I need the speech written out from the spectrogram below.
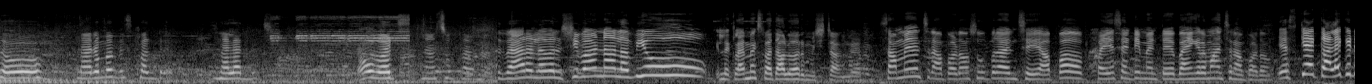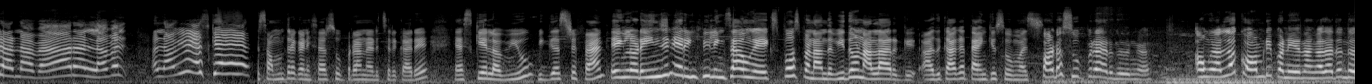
ஸோ நான் ரொம்ப மிஸ் பண்ணுறேன் நல்லா இருந்துச்சு. ஓ வேர்ட்ஸ் நான் சூப்பராக வேற லெவல் சிவானா லவ் யூ இல்லை கிளைமேக்ஸ் பார்த்து அவ்வளோ ஆரம்பிச்சிட்டாங்க செம்மையா இருந்துச்சு நான் படம் சூப்பரா இருந்துச்சு. அப்பா பையன் சென்டிமெண்ட் பயங்கரமா இருந்துச்சு நான் படம். எஸ்கே கலக்கிட்டாருண்ணா வேற level love you SK Samuthirakani sir சூப்பராக நடிச்சிருக்காரு. SK love you biggest fan எங்களோட இன்ஜினியரிங் ஃபீலிங்ஸாக அவங்க எக்ஸ்போஸ் பண்ண அந்த விதம் நல்லா இருக்கு. அதுக்காக தேங்க்யூ ஸோ மச் படம் சூப்பராக இருந்ததுங்க. அவங்க நல்லா காமெடி பண்ணியிருந்தாங்க. அதாவது அந்த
